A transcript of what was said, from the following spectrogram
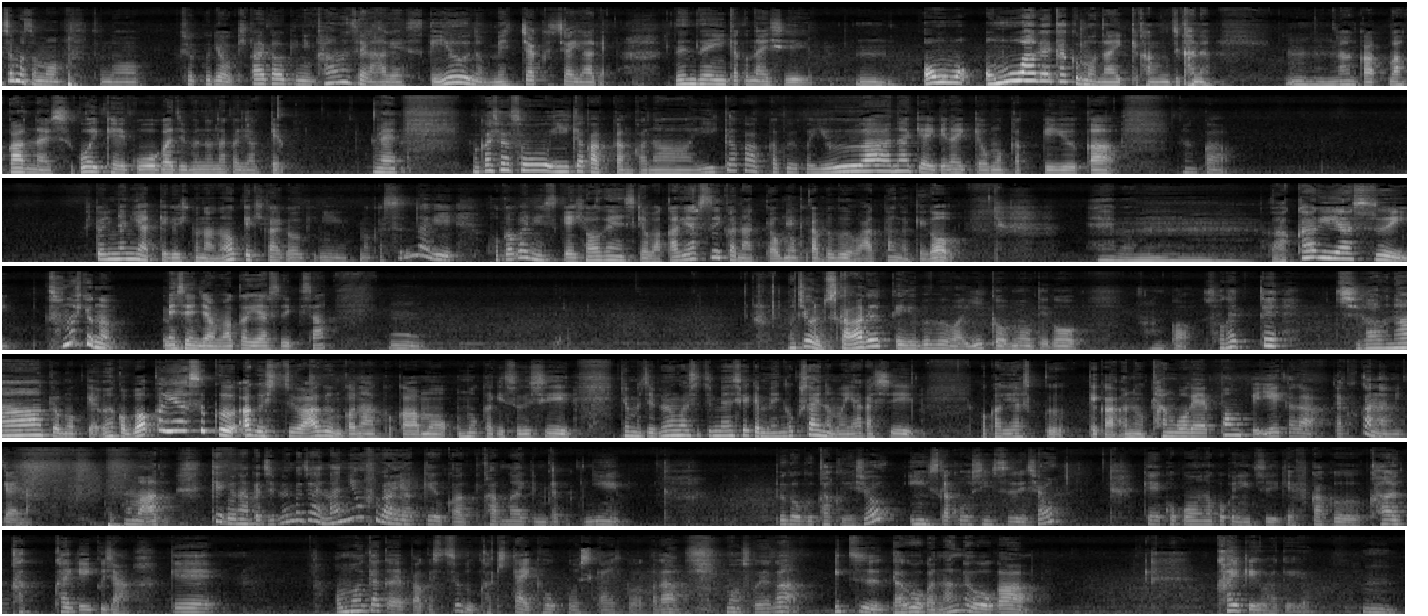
そもそもその職業を聞かれた時にカウンセラーですって言うのめちゃくちゃ嫌で。全然言いたくないしうん。思思われたくもないって感じかな。うんなんかわかんない。すごい傾向が自分の中にあって。ね。昔はそう言いたかったんかな。言いたかったというか言わなきゃいけないって思ったっていうかなんか人に何やってる人なの？って聞かれた時になんかすんなり言葉にして表現して分かりやすいかなって思った部分はあったんだけどえー、もううん分かりやすいその人の目線じゃ分かりやすいってさ。うん。もちろん使われるっていう部分はいいと思うけどなんかそれって違うなーって思って。なんか分かりやすくある必要あるんかなとかも思ったりするし。でも自分が説明してて面倒くさいのも嫌だし分かりやすくてかあの単語でポンって言えたら楽かなみたいな。のもあるけどなんか自分がじゃあ何を普段やってるかって考えてみた時にブログ書くでしょ？インスタ更新するでしょ？でここの国について深くかか書いていくじゃん。で思い立ったらやっぱ私すぐ書きたい投稿したい人だからもうそれがいつだろうが何だろうが書いてるわけよ。うん、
